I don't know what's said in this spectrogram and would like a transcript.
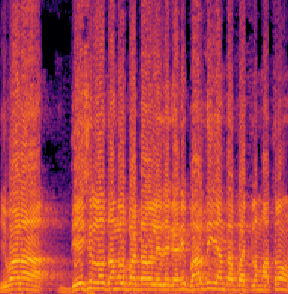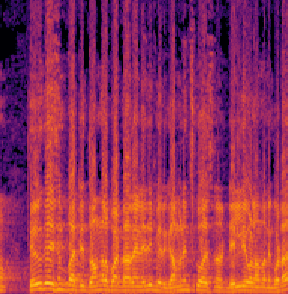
ఇవాళ దేశంలో దొంగలు పడ్డారో లేదో కానీ భారతీయ జనతా పార్టీలో మాత్రం తెలుగుదేశం పార్టీ దొంగలు పడ్డారనేది మీరు గమనించుకోవాల్సిన ఢిల్లీ వాళ్ళందరినీ కూడా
